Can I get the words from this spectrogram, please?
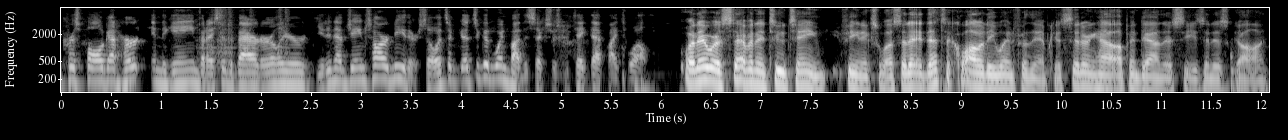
Chris Paul got hurt in the game, but I said to Barrett earlier, you didn't have James Harden either. So it's a, it's a good win by the Sixers to take that by 12. Well, they were a seven and two team. Phoenix was so that, that's a quality win for them, considering how up and down their season has gone.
